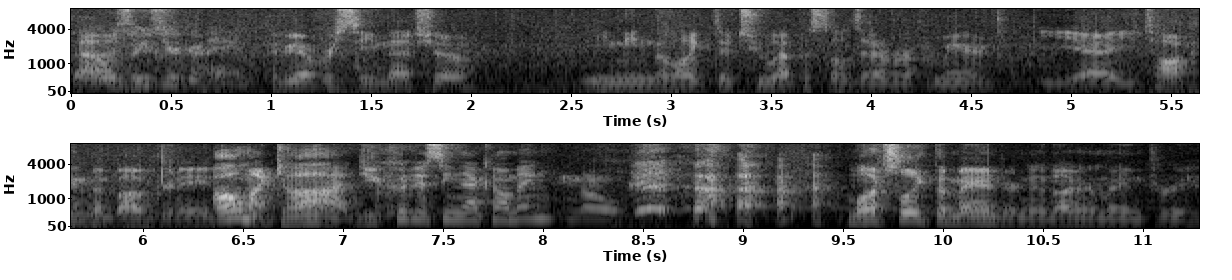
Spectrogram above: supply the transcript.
That Uh, was. a- use your grenade. have you ever seen that show? You mean the like the two episodes that ever premiered? Yeah, you talking about grenades? Oh my god, you couldn't have seen that coming? no. Much like the Mandarin in Iron Man Three.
